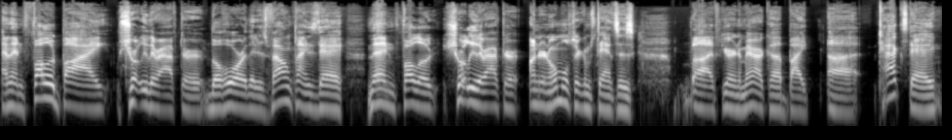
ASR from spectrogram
and then followed by shortly thereafter the horror that is Valentine's Day, then followed shortly thereafter, under normal circumstances, uh, if you're in America, by uh, Tax Day.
